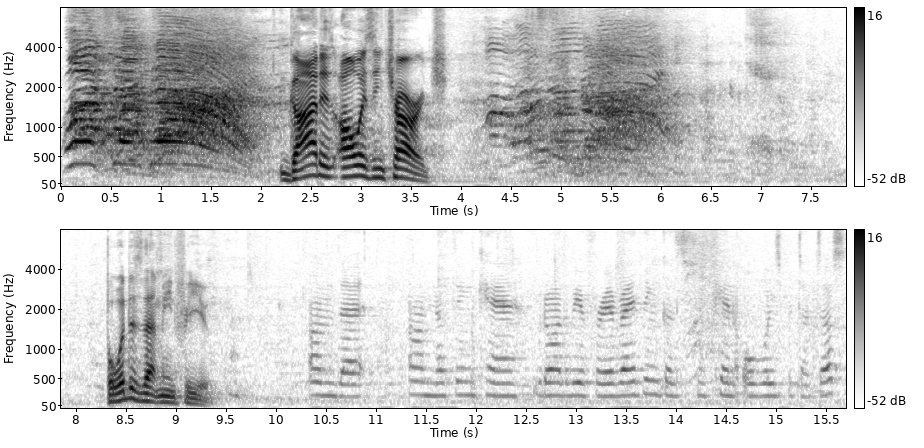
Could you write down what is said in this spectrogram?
Awesome God! God is always in charge. But what does that mean for you? Um, that um, nothing can. We don't have to be afraid of anything because He can always protect us.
